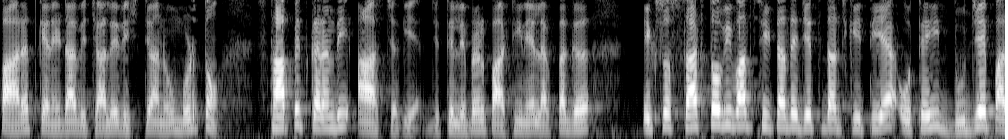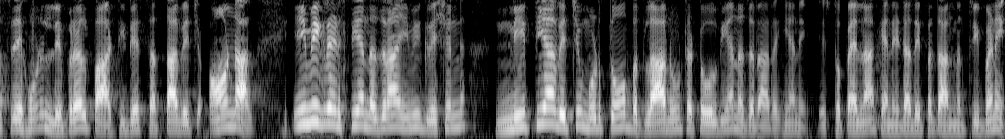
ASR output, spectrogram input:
ਭਾਰਤ ਕੈਨੇਡਾ ਵਿਚਾਲੇ ਰਿਸ਼ਤਿਆਂ ਨੂੰ ਮੁੜ ਤੋਂ ਸਥਾਪਿਤ ਕਰਨ ਦੀ ਆਸ ਜਗੀ ਹੈ, ਜਿੱਥੇ ਲਿਬਰਲ ਪਾਰਟੀ ਨੇ ਲਗਭਗ 160 ਤੋਂ ਵੀ ਵੱਧ ਸੀਟਾਂ ਤੇ ਜਿੱਤ ਦਰਜ ਕੀਤੀ ਹੈ। ਉੱਥੇ ਹੀ ਦੂਜੇ ਪਾਸੇ ਹੁਣ ਲਿਬਰਲ ਪਾਰਟੀ ਦੇ ਸੱਤਾ ਵਿੱਚ ਆਉਣ ਨਾਲ ਇਮੀਗ੍ਰੈਂਟਸ ਦੀਆਂ ਨਜ਼ਰਾਂ ਇਮੀਗ੍ਰੇਸ਼ਨ ਨੀਤੀਆਂ ਵਿੱਚ ਮੁੜ ਤੋਂ ਬਦਲਾਅ ਨੂੰ ਟਟੋਲਦੀਆਂ ਨਜ਼ਰ ਆ ਰਹੀਆਂ ਨੇ। ਇਸ ਤੋਂ ਪਹਿਲਾਂ ਕੈਨੇਡਾ ਦੇ ਪ੍ਰਧਾਨ ਮੰਤਰੀ ਬਣੇ।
